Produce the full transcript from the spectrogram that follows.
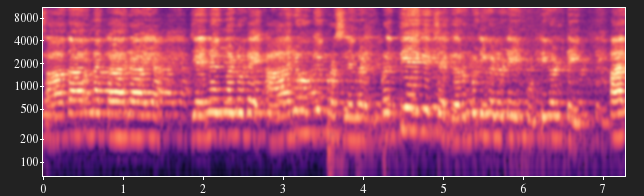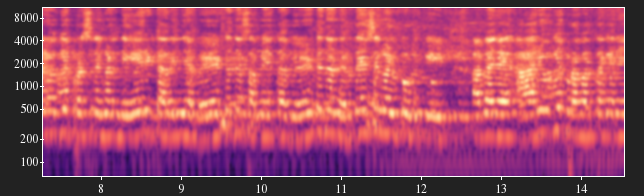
സാധാരണക്കാരായ ജനങ്ങളുടെ ആരോഗ്യ പ്രശ്നങ്ങൾ പ്രത്യേകിച്ച് ഗർഭിണികളുടെയും കുട്ടികളുടെയും ആരോഗ്യ പ്രശ്നങ്ങൾ നേരിട്ടറിഞ്ഞ് വേണ്ടുന്ന സമയത്ത് വേണ്ടുന്ന നിർദ്ദേശങ്ങൾ കൊടുക്കുകയും അവരെ ആരോഗ്യ പ്രവർത്തകരെ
